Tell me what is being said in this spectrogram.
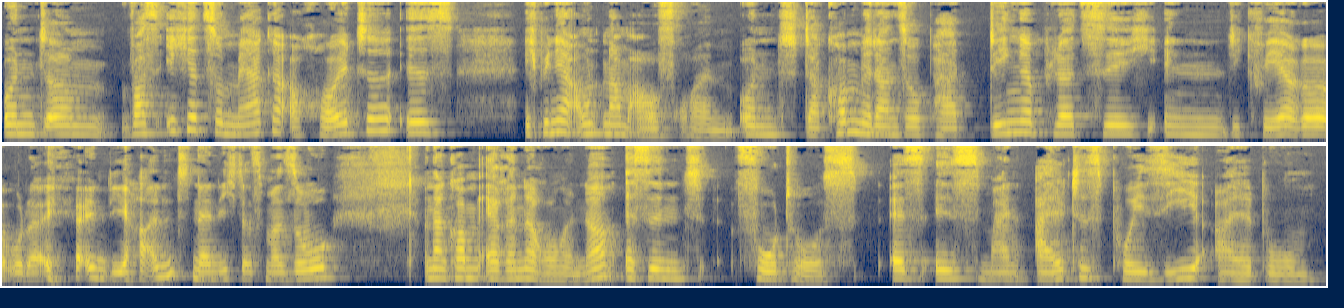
Und ähm, was ich jetzt so merke, auch heute, ist, ich bin ja unten am Aufräumen und da kommen mir dann so ein paar Dinge plötzlich in die Quere oder in die Hand, nenne ich das mal so. Und dann kommen Erinnerungen. Ne? Es sind Fotos. Es ist mein altes Poesiealbum.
